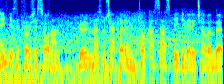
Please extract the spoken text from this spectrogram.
en gizli projesi olan görünmez uçakların çok hassas bilgileri çalındı.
